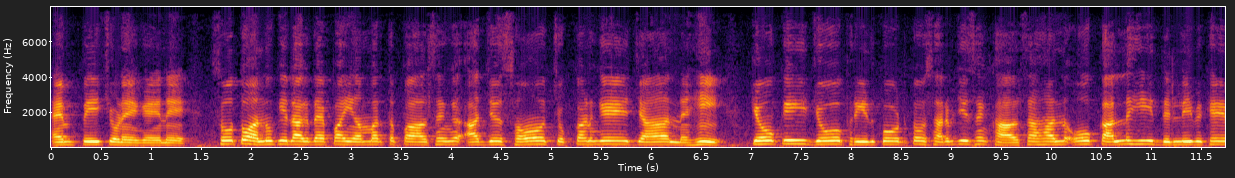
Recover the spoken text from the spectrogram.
ਐਮਪੀ ਚੁਣੇ ਗਏ ਨੇ। ਸੋ ਤੁਹਾਨੂੰ ਕੀ ਲੱਗਦਾ ਹੈ, ਭਾਈ ਅਮਰਤਪਾਲ ਸਿੰਘ ਅੱਜ ਸਹੁੰ ਚੁੱਕਣਗੇ ਜਾਂ ਨਹੀਂ? ਕਿਉਂਕਿ ਜੋ ਫਰੀਦਕੋਟ ਤੋਂ ਸਰਬਜੀਤ ਸਿੰਘ ਖਾਲਸਾ ਹਨ, ਉਹ ਕੱਲ ਹੀ ਦਿੱਲੀ ਵਿਖੇ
